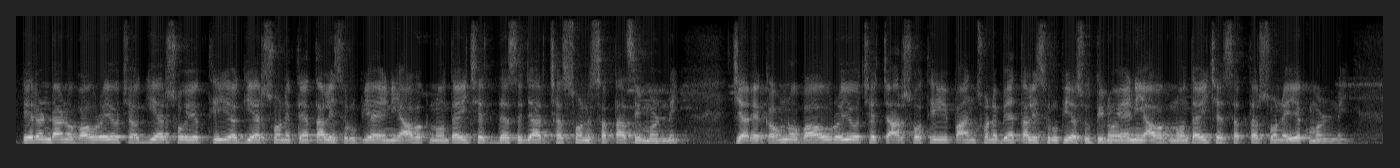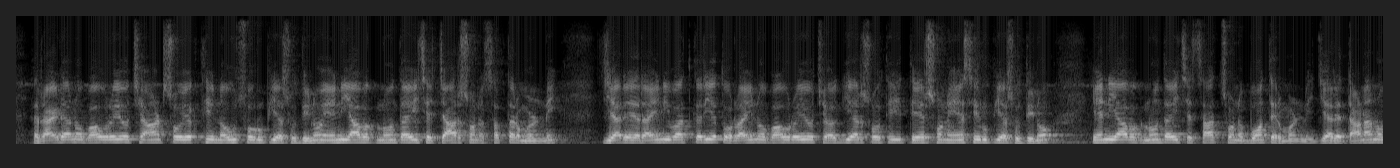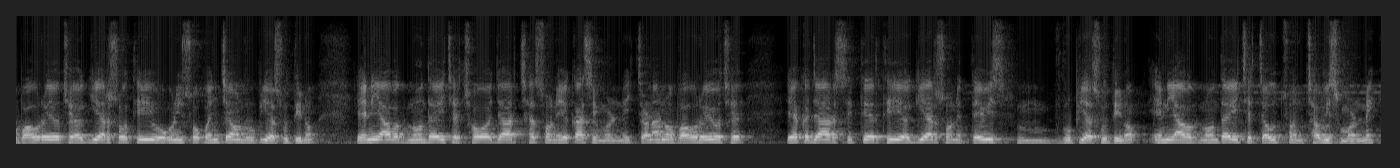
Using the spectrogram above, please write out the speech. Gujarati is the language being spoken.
એરંડાનો ભાવ રહ્યો છે અગિયારસો એકથી અગિયારસો ને તેતાલીસ રૂપિયા, એની આવક નોંધાઈ છે દસ હજાર છસો ને સત્તાસી મણની. જ્યારે ઘઉંનો ભાવ રહ્યો છે ચારસોથી પાંચસો ને બેતાલીસ રૂપિયા સુધીનો, એની આવક નોંધાઈ છે સત્તરસો ને એક મણની. રાયડાનો ભાવ રહ્યો છે આઠસો એકથી નવસો રૂપિયા સુધીનો. એની આવક નોંધાઈ છે ચારસો ને સત્તર મણની. જ્યારે રાયની વાત કરીએ તો રાયનો ભાવ રહ્યો છે અગિયારસોથી તેરસો ને એંસી રૂપિયા સુધીનો. એની આવક નોંધાઈ છે સાતસો ને બોતેર મણની. જ્યારે ધાણાનો ભાવ રહ્યો છે અગિયારસોથી ઓગણીસો પંચાવન રૂપિયા સુધીનો. એની આવક નોંધાઈ છે છ હજાર છસો ને એકાસી મણની. ચણાનો ભાવ રહ્યો છે એક હજાર સિત્તેરથી અગિયારસો ને ત્રેવીસ રૂપિયા સુધીનો. એની આવક નોંધાઈ છે ચૌદસો ને છવ્વીસ મણની.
